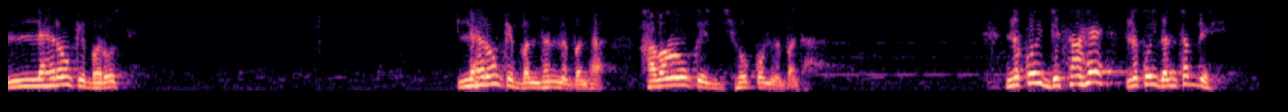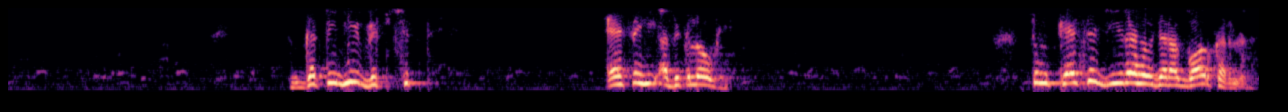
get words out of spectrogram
लहरों के भरोसे। लहरों के बंधन में बंधा, हवाओं के झोंकों में बंधा। न कोई दिशा है, न कोई गंतव्य है। गति भी विक्षिप्त है। ऐसे ही अधिक लोग हैं। तुम कैसे जी रहे हो जरा गौर करना।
